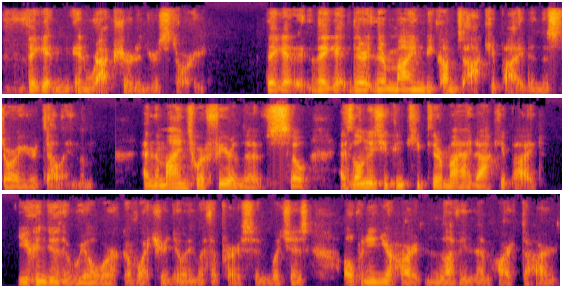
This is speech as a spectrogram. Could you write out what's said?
they get enraptured in your story. They get, they get their, their mind becomes occupied in the story you're telling them. And the mind's where fear lives. So as long as you can keep their mind occupied, you can do the real work of what you're doing with a person, which is opening your heart and loving them heart to heart,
